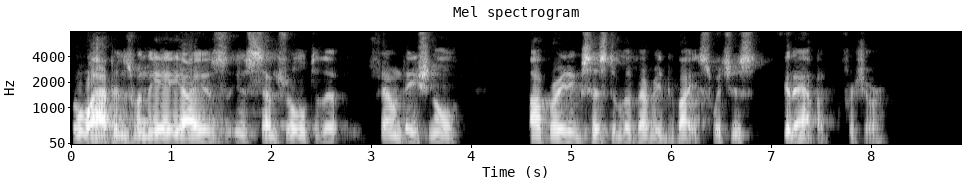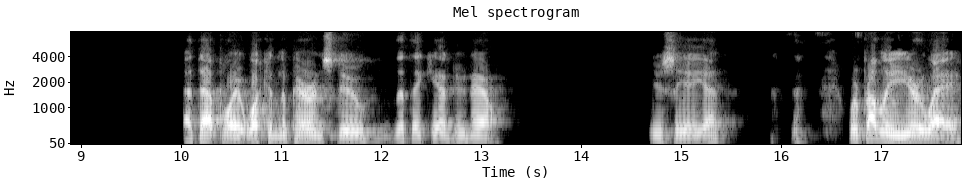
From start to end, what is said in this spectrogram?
But what happens when the AI is, is central to the foundational operating system of every device, which is going to happen for sure? At that point, what can the parents do that they can't do now? You see it yet? We're probably a year away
